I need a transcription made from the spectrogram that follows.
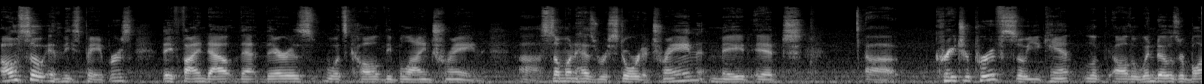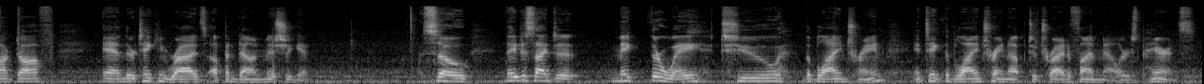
also in these papers, they find out that there is what's called the blind train. Uh, someone has restored a train, made it uh, creature proof, so you can't look, all the windows are blocked off, and they're taking rides up and down Michigan. So they decide to make their way to the blind train and take the blind train up to try to find Malorie's parents.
